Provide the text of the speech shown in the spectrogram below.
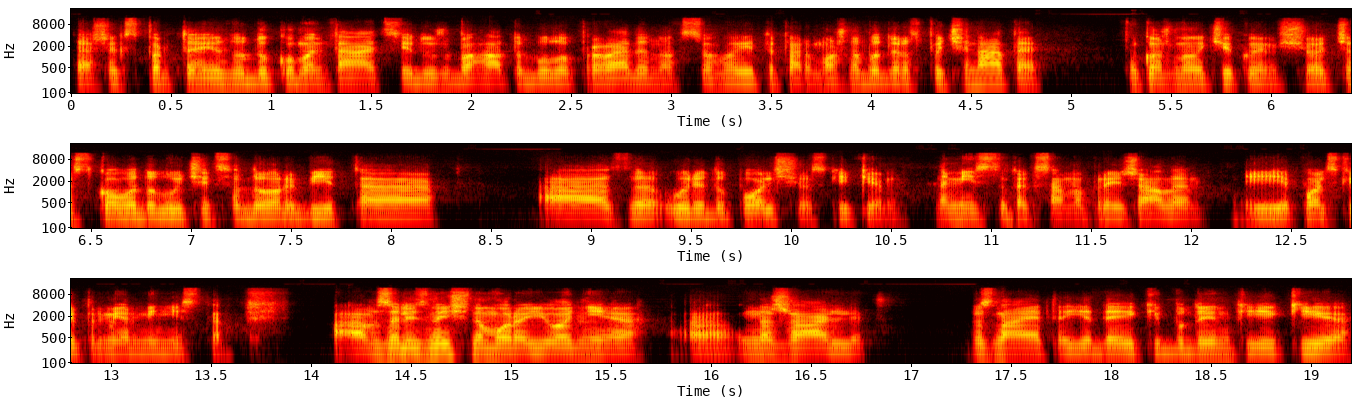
теж експертизу, документації. Дуже багато було проведено всього, і тепер можна буде розпочинати. Також ми очікуємо, що частково долучиться до робіт е, е, з уряду Польщі, оскільки на місце так само приїжджали і польський прем'єр-міністр. А в залізничному районі, е, на жаль, ви знаєте, є деякі будинки, які е,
